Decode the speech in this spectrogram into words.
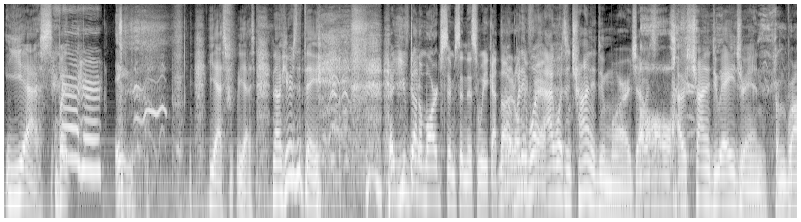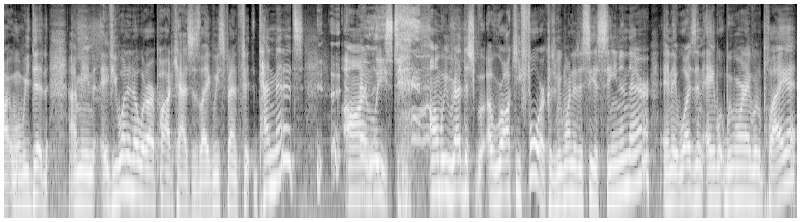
yes, but it- yes, yes. Now here's the thing. You've done a Marge Simpson this week. I thought No, it but only it was, fair. I wasn't trying to do Marge. I was, Oh. I was trying to do Adrian from Rock. When we did, I mean, if you want to know what our podcast is like, we spent fi- ten minutes on At least. on we read this uh, Rocky Four because we wanted to see a scene in there, and it wasn't able. We weren't able to play it,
